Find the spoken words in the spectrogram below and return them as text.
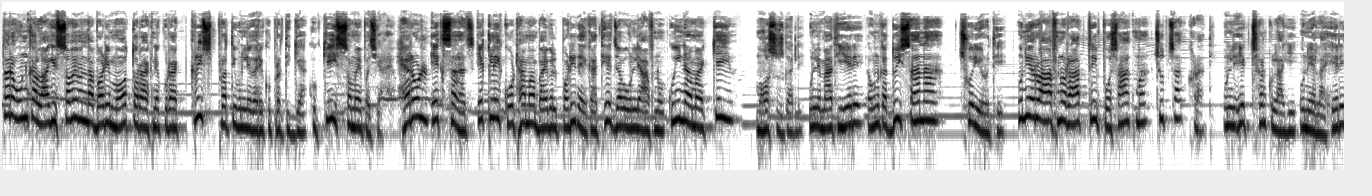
तर उनका लागि सबैभन्दा बढी महत्व राख्ने कुरा क्रिस्ट प्रति उनले गरेको प्रतिज्ञाको केही समयपछि आयो। हेरोल्ड एक साँझ एक्लै कोठामा बाइबल पढिरहेका थिए जब उनले आफ्नो कुइनामा केही महसुस गरे उनले माथि हेरे र उनका दुई साना छोरीहरू थिए। उनीहरू आफ्नो रात्रि पोसाकमा चुपचाप खडा थिए। उनले एक क्षणको लागि उनीहरूलाई हेरे।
